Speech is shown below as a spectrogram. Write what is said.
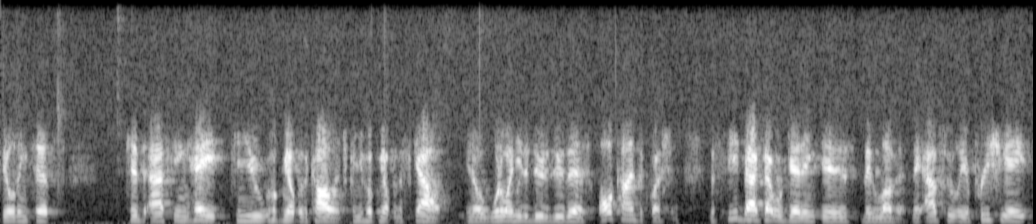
fielding tips kids asking, "Hey, can you hook me up with a college? Can you hook me up with a scout? You know, what do I need to do to do this?" All kinds of questions. The feedback that we're getting is they love it. They absolutely appreciate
